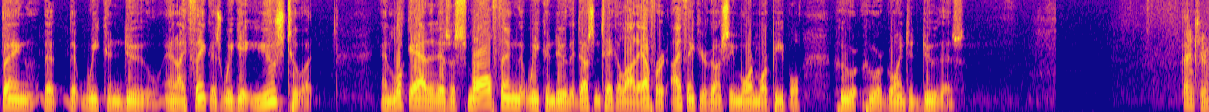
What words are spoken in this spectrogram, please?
thing that, that we can do. And I think as we get used to it, and look at it as a small thing that we can do that doesn't take a lot of effort, I think you're going to see more and more people who, who are going to do this. Thank you.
